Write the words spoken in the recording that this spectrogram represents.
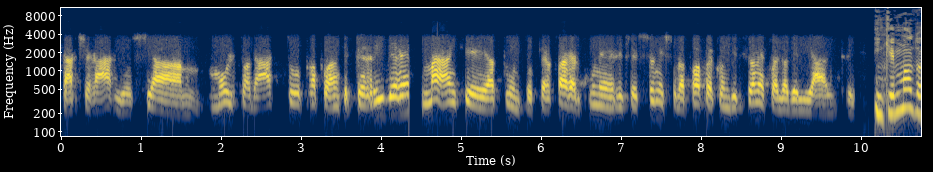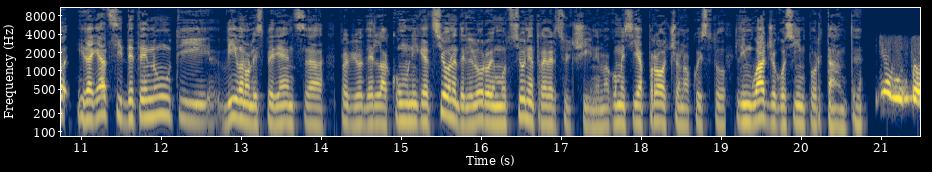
carcerario sia molto adatto proprio anche per ridere, ma anche appunto per fare alcune riflessioni sulla propria condizione e quella degli altri. In che modo i ragazzi detenuti vivono l'esperienza proprio della comunicazione delle loro emozioni attraverso il cinema? Come si approcciano a questo linguaggio così importante? Io ho avuto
